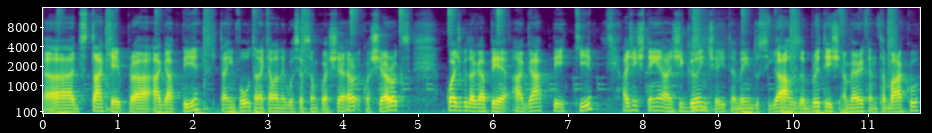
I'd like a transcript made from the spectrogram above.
Uh, destaque aí para HP, que está envolta naquela negociação com a, Xer com a Xerox. O código da HP é HPQ. A gente tem a gigante aí também dos cigarros, a British American Tobacco,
